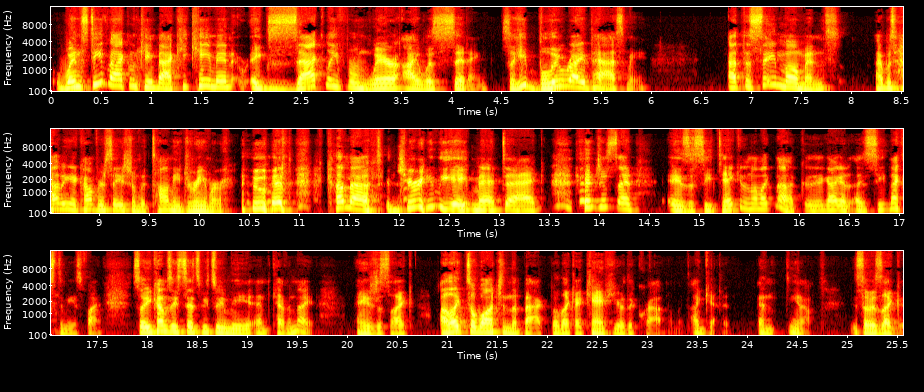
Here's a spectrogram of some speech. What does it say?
When Steve Maclin came back, he came in exactly from where I was sitting. So he blew right past me. At the same moment, I was having a conversation with Tommy Dreamer, who had come out during the eight man tag and just said, Is the seat taken? And I'm like, No, I got a seat next to me. It's fine. So he comes, he sits between me and Kevin Knight. and he's just like, I like to watch in the back, but like I can't hear the crowd. Like, i get it, and you know, so he's like,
